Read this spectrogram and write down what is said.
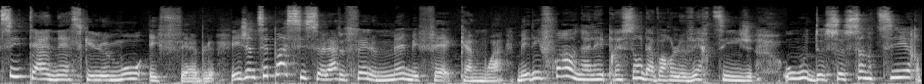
titanesque et le mot est faible. Et je ne sais pas si cela te fait le même effet qu'à moi, mais des fois on a l'impression d'avoir le vertige ou de se sentir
